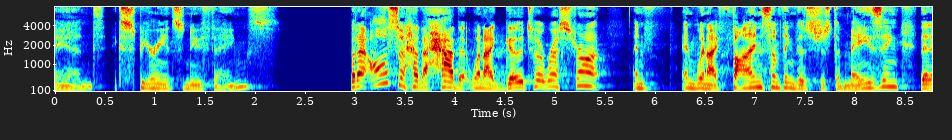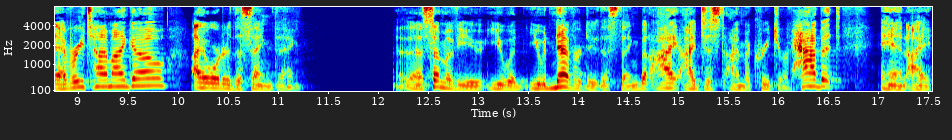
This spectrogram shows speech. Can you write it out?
and experience new things. But I also have a habit when I go to a restaurant and, and when I find something that's just amazing, that every time I go, I order the same thing. Uh, some of you, you would, you would never do this thing, but I, I just, I'm a creature of habit and I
